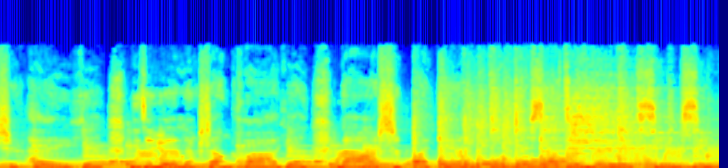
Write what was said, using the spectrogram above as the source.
是黑夜。你在月亮上的花园，那是白天。我摘下最美丽的星星，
